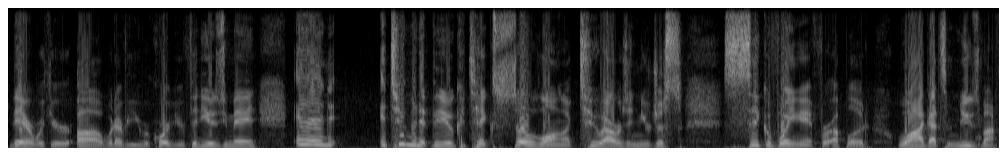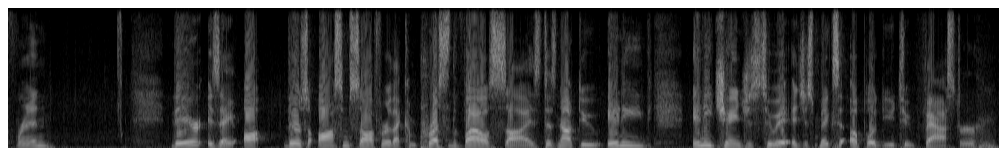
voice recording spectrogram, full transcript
there with your uh, whatever you record your videos you made, and a two minute video could take so long, like two hours, and you're just sick of waiting it for upload. Well, I got some news, my friend. There is a there's awesome software that compresses the file size, does not do any any changes to it, and just makes it upload YouTube faster. And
